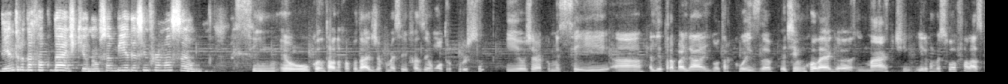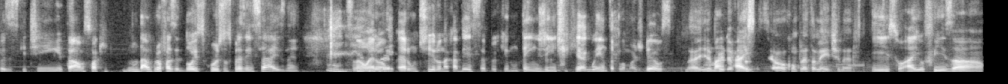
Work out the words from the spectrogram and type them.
dentro da faculdade, que eu não sabia dessa informação. Sim, eu quando tava na faculdade já comecei a fazer um outro curso e eu já comecei a ali a trabalhar em outra coisa. Eu tinha um colega em marketing e ele começou a falar as coisas que tinha e tal, só que não dava pra eu fazer dois cursos presenciais, né? É, Senão era, era um tiro na cabeça, porque não tem gente que aguenta, pelo amor de Deus. Aí ia Mas- perder a vida aí- social completamente, né? Isso, aí eu fiz a,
